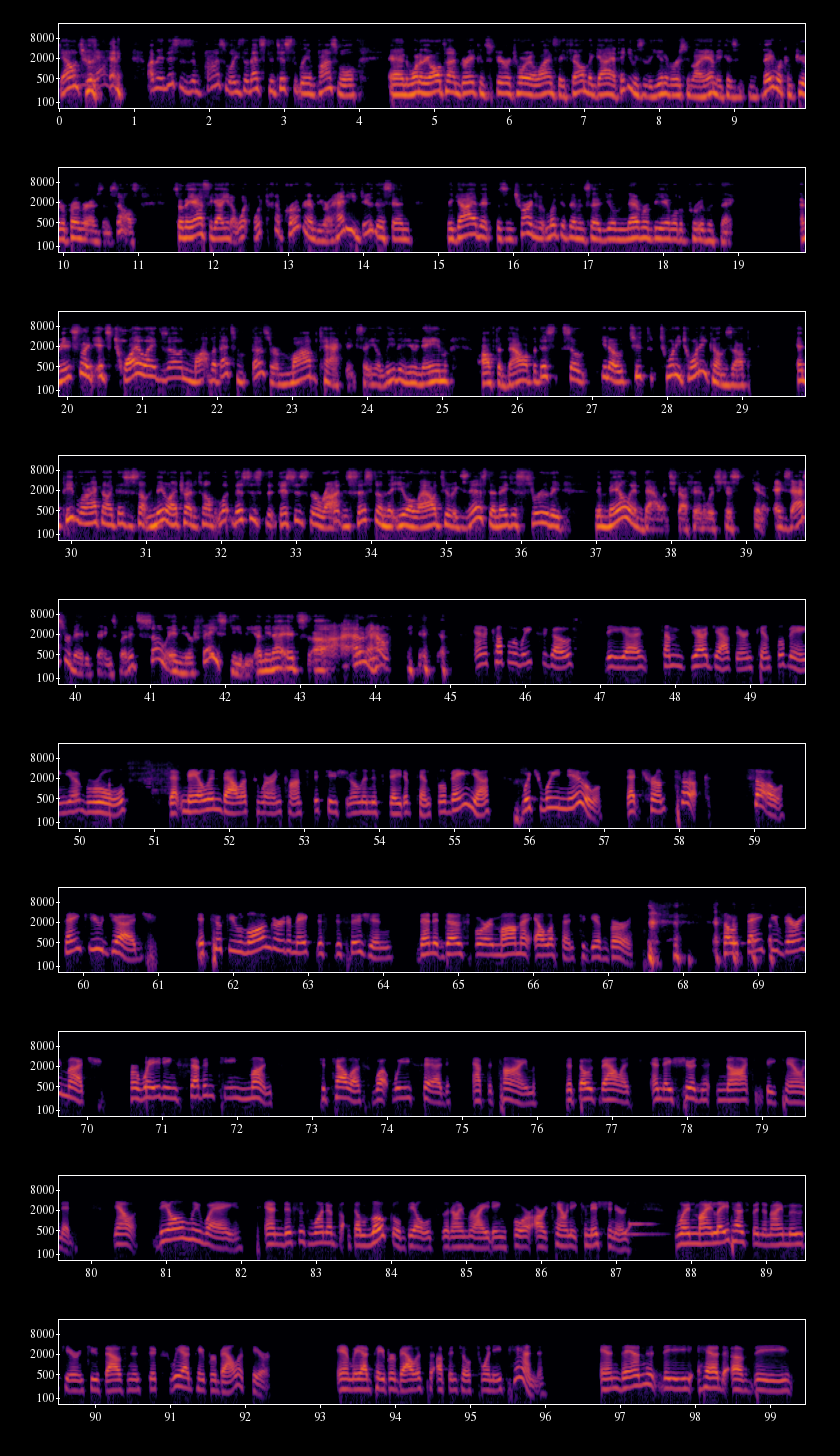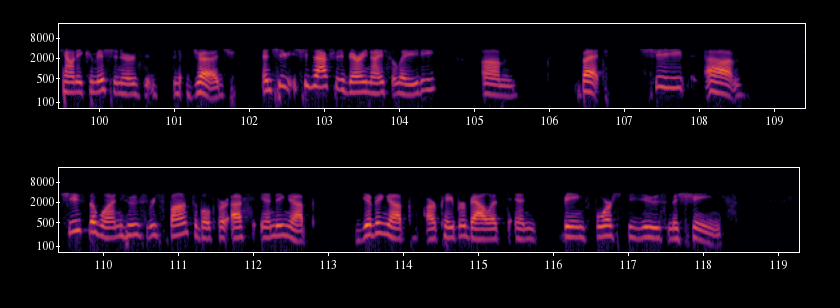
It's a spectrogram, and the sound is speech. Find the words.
down to Yeah. i mean this is impossible he said that's statistically impossible and one of the all-time great conspiratorial lines they found the guy i think he was at the university of miami because they were computer programs themselves so they asked the guy you know what what kind of program do you run how do you do this and the guy that was in charge of it looked at them and said you'll never be able to prove a thing I mean, it's like it's Twilight Zone mob, but that's those are mob tactics. That, you know, leaving your name off the ballot. But this, so you know, two, 2020 comes up, and people are acting like this is something new. I tried to tell them, look, this is the this is the rotten system that you allowed to exist, and they just threw the the mail-in ballot stuff in, which just you know exacerbated things. But it's so in your face, Stevie. I mean, I- it's uh, I, I don't know how. and a couple of weeks ago, the uh, some judge out there in Pennsylvania ruled that mail-in ballots were unconstitutional in the state of Pennsylvania, mm-hmm. which we knew that Trump took. So, thank you, judge. It took you longer to make this decision than it does for a mama elephant to give birth. so, thank you very much for waiting 17 months to tell us what we said at the time that those ballots and they should not be counted. Now, the only way, and this is one of the local bills that I'm writing for our county commissioners. When my late husband and I moved here in 2006, we had paper ballots here. And we had paper ballots up until 2010. And then the head of the county commissioners judge, and she she's actually a very nice lady, um, but she um, she's the one who's responsible for us ending up giving up our paper ballots and being forced to use machines.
